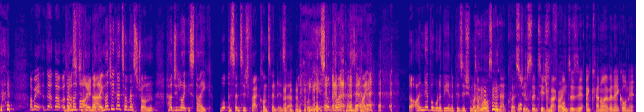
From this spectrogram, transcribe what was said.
I mean, that, that, You that's imagine fine. doing I that. think- Imagine going to a restaurant. How do you like your steak? What percentage fat content is there? well, it's not going to happen, is it, mate? I never want to be in a position when I'm asking that question. What percentage I'm fat afraid. content is it, and can I have an egg on it?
